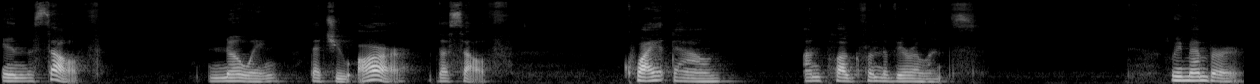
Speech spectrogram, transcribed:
in the self, knowing that you are the self. Quiet down, unplug from the virulence Remember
